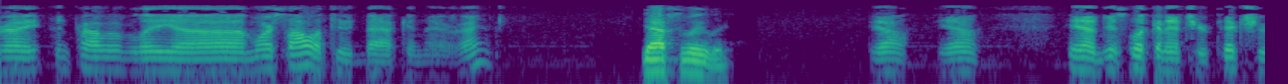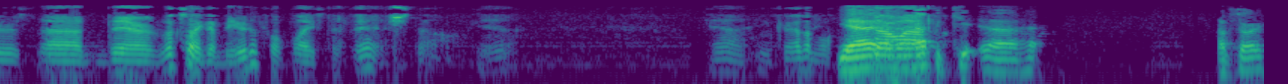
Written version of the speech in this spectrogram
right, and probably uh, more solitude back in there, right? Absolutely. Yeah, yeah, yeah. Just looking at your pictures uh, there, looks like a beautiful place to fish. So, yeah, yeah, incredible. Yeah, so, uh, happy, uh, I'm sorry.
